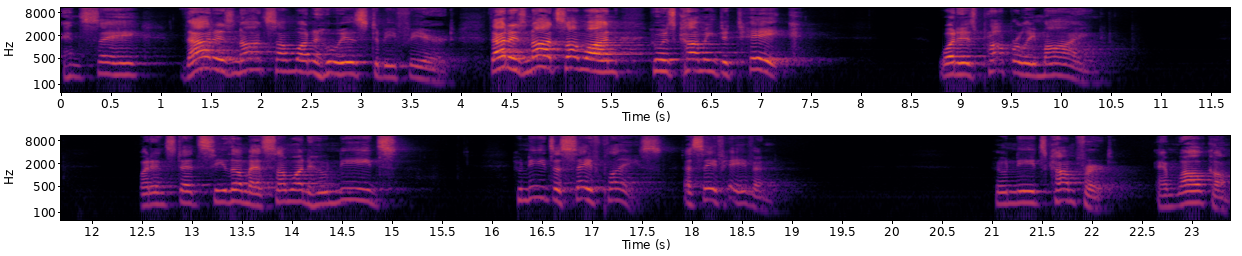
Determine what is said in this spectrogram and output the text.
and say, that is not someone who is to be feared. That is not someone who is coming to take what is properly mine, but instead see them as someone who needs, who needs a safe place, a safe haven, who needs comfort and welcome.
